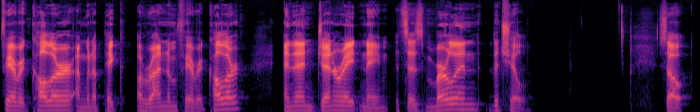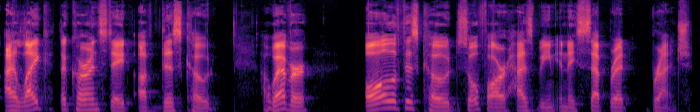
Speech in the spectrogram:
favorite color. I'm gonna pick a random favorite color. And then generate name. It says Merlin the Chill. So I like the current state of this code. However, all of this code so far has been in a separate branch.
